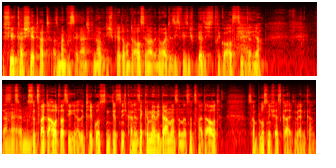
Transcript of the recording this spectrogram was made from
viel kaschiert hat. Also man wusste ja gar nicht genau, wie die Spieler darunter aussehen, aber wenn du heute siehst, wie ein Spieler sich das Trikot auszieht, dann, Ja. dann Das ähm, ist eine zweite Haut, was sie. Also die Trikots sind jetzt nicht keine Säcke mehr wie damals, sondern das ist eine zweite Haut. Dass man bloß nicht festgehalten werden kann.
